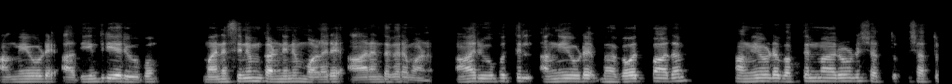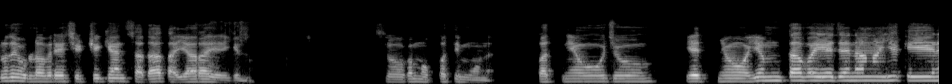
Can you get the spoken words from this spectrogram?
അങ്ങയുടെ അതീന്ദ്രിയ രൂപം മനസ്സിനും കണ്ണിനും വളരെ ആനന്ദകരമാണ്. ആ രൂപത്തിൽ അങ്ങയുടെ ഭഗവത്പാദം അങ്ങയുടെ ഭക്തന്മാരോട് ശത്രു ശത്രുതയുള്ളവരെ ശിക്ഷിക്കാൻ സദാ തയ്യാറായിരിക്കുന്നു. ശ്ലോകം മുപ്പത്തിമൂന്ന്. പത്നൂജു യജ്ഞോയം തവയജനായകേന യജനായകേന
